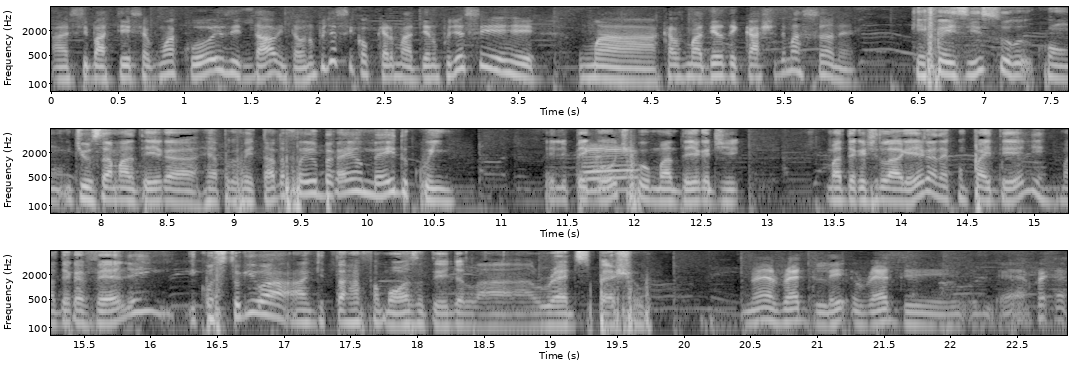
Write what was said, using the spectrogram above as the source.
a se batesse alguma coisa e tal. Então não podia ser qualquer madeira, não podia ser uma. aquelas madeiras de caixa de maçã, né? Quem fez isso com, de usar madeira reaproveitada foi o Brian May do Queen. Ele pegou, É. tipo, madeira de. Madeira de lareira, né, com o pai dele, madeira velha, e, e construiu a, a guitarra famosa dele lá, Red Special. Não é Red. La Red. É, é, é,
